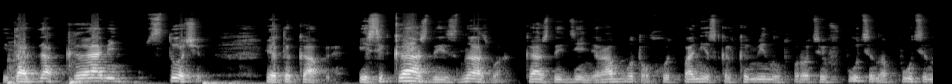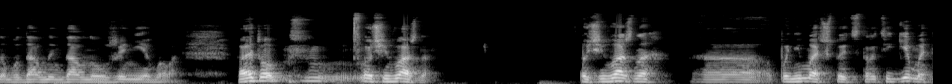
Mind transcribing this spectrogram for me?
И тогда камень сточит эта капля. Если каждый из нас бы каждый день работал хоть по несколько минут против Путина, Путина бы давным-давно уже не было. Поэтому очень важно, очень важно э, понимать, что эти стратегемы,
